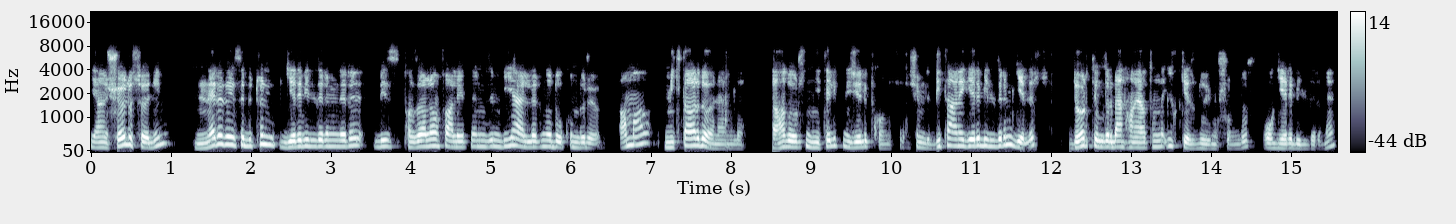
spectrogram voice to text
Yani şöyle söyleyeyim. Neredeyse bütün geri bildirimleri biz pazarlama faaliyetlerimizin bir yerlerine dokunduruyoruz. Ama miktarı da önemli. Daha doğrusu nitelik nicelik konusu. Şimdi bir tane geri bildirim gelir. 4 yıldır ben hayatımda ilk kez duymuşumdur o geri bildirimi.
